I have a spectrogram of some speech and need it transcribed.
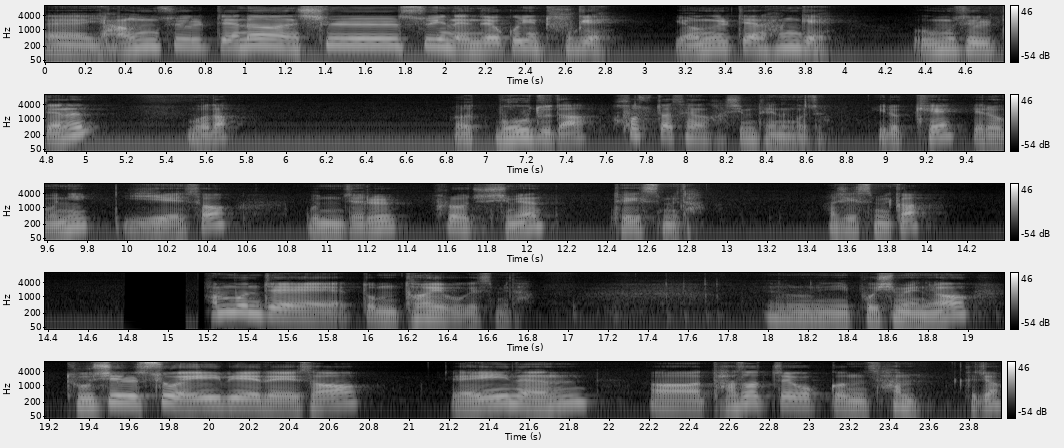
에, 양수일 때는 실수인 n 제곱근이 두 개 0일 때는 한 개 음수일 때는 뭐다? 어, 모두 다 허수다 생각하시면 되는 거죠. 이렇게 여러분이 이해해서 문제를 풀어주시면 되겠습니다. 아시겠습니까? 한 문제 좀 더 해보겠습니다. 여러분이 보시면요. 두 실수 A, B에 대해서 A는 어, 다섯 제곱근 3, 그죠?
